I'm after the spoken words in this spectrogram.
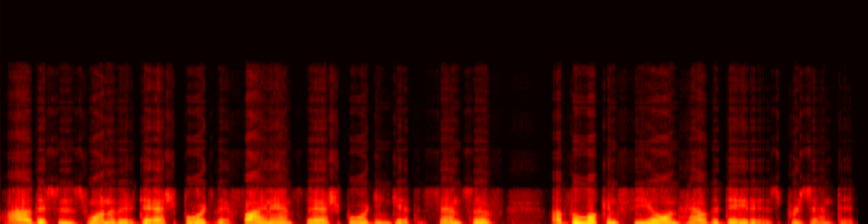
Uh, this is one of their dashboards, their finance dashboard. You can get the sense of, of the look and feel and how the data is presented.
